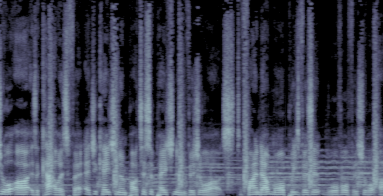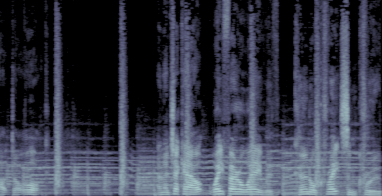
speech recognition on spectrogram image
Visual Art is a catalyst for education and participation in visual arts. To find out more, please visit wolfvillevisualart.org. And then check out Wayfarer Away with Colonel Crates and crew.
